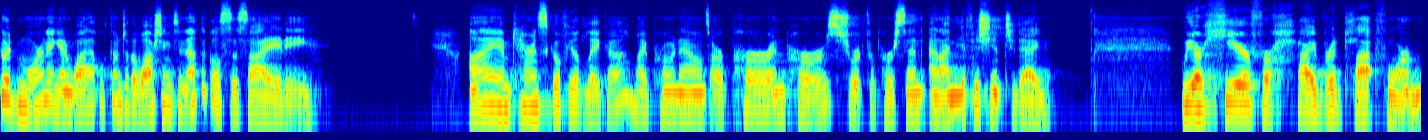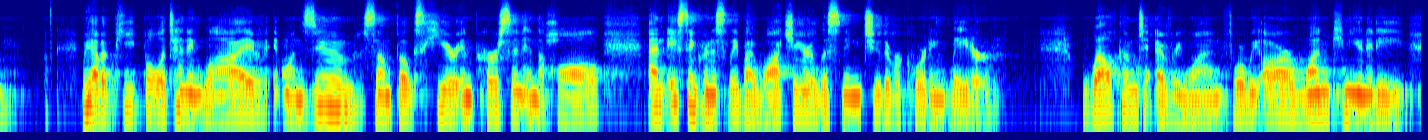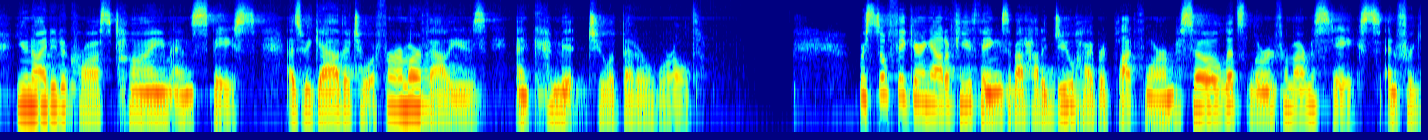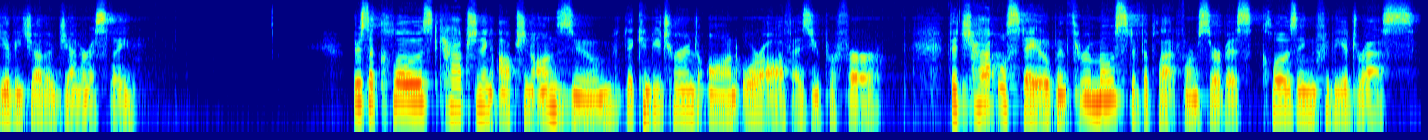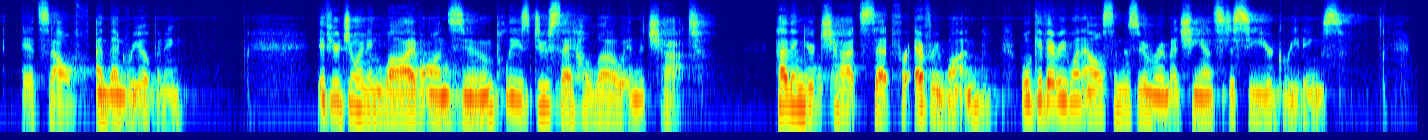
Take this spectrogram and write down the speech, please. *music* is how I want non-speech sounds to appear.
Good morning and welcome to the Washington Ethical Society. I am Karen Schofield Leka. My pronouns are per and pers, short for person, and I'm the officiant today. We are here for hybrid platform. We have a people attending live on Zoom, some folks here in person in the hall, and asynchronously by watching or listening to the recording later. Welcome to everyone, for we are one community united across time and space as we gather to affirm our values and commit to a better world. We're still figuring out a few things about how to do hybrid platform, so let's learn from our mistakes and forgive each other generously. There's a closed captioning option on Zoom that can be turned on or off as you prefer. The chat will stay open through most of the platform service, closing for the address itself and then reopening. If you're joining live on Zoom, please do say hello in the chat. Having your chat set for everyone will give everyone else in the Zoom room a chance to see your greetings.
